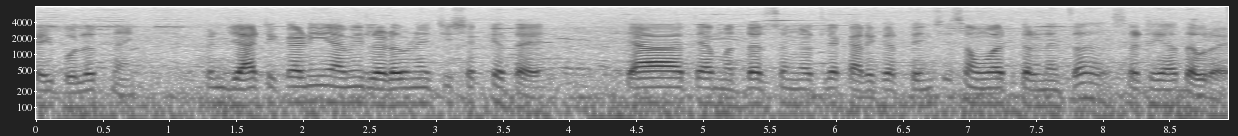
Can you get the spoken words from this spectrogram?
काही बोलत नाही. पण ज्या ठिकाणी आम्ही लढवण्याची शक्यता आहे त्या त्या मतदारसंघातल्या कार्यकर्त्यांशी संवाद करण्याचा साठी हा दौरा आहे.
